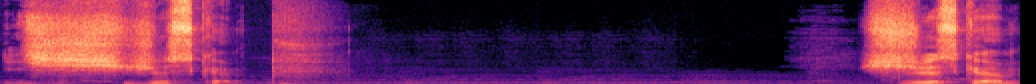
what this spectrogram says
juste comme. Juste comme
